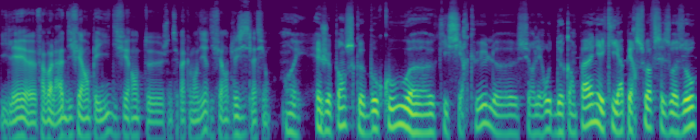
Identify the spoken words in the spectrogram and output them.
Il est, euh, enfin voilà, différents pays, différentes, euh, je ne sais pas comment dire, différentes législations. Oui, et je pense que beaucoup euh, qui circulent sur les routes de campagne et qui aperçoivent ces oiseaux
